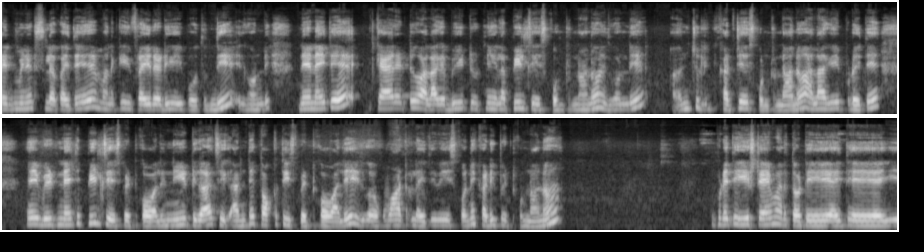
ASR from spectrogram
టెన్ మినిట్స్లోకి అయితే మనకి ఫ్రై రెడీ అయిపోతుంది. ఇదిగోండి. నేనైతే క్యారెట్ అలాగే బీట్రూట్ని ఇలా పీల్ చేసుకుంటున్నాను. ఇదిగోండి. అంచులు కట్ చేసుకుంటున్నాను. అలాగే ఇప్పుడైతే వీటిని అయితే పీల్ చేసి పెట్టుకోవాలి. నీట్గా అంటే తొక్క తీసి పెట్టుకోవాలి. ఇది ఒక వాటర్లో అయితే వేసుకొని కడిగి పెట్టుకున్నాను. ఇప్పుడైతే ఈ స్టైమర్ తోటి అయితే ఈ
